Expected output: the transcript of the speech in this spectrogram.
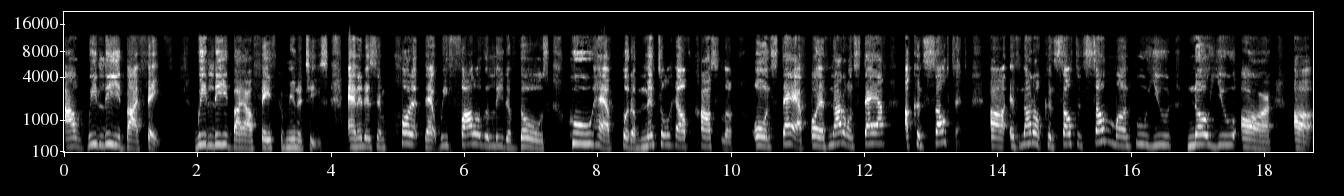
our, we lead by faith. We lead by our faith communities. And it is important that we follow the lead of those who have put a mental health counselor on staff, or if not on staff, a consultant. Uh, if not a consultant, someone who you know you are uh,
